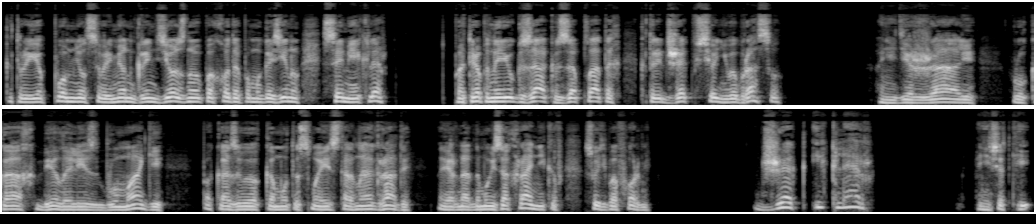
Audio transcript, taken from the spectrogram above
который я помнил со времен грандиозного похода по магазину Сэмми Эклер, потрепанный рюкзак в заплатах, который Джек все не выбрасывал, они держали в руках белый лист бумаги, показывая кому-то с моей стороны ограды, наверное, одному из охранников, судя по форме. Джек и Клэр. Они все-таки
